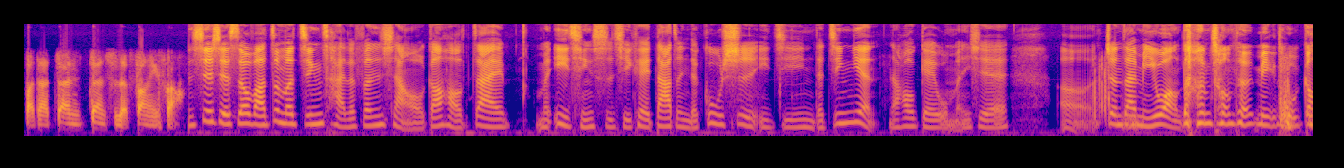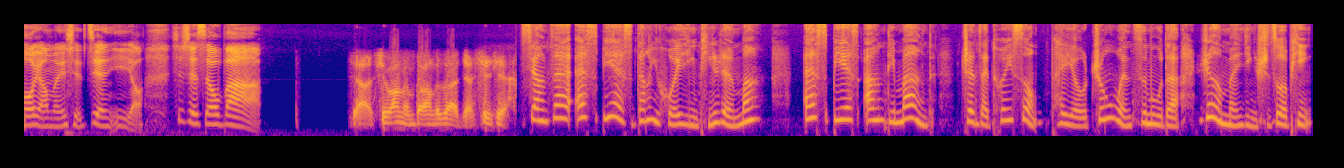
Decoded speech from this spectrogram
把它暂暂时的放一放。谢谢 Sova 这么精彩的分享哦，刚好在我们疫情时期，可以搭着你的故事以及你的经验，然后给我们一些呃正在迷惘当中的迷途羔羊们一些建议哦。谢谢 Sova，希望能帮到大家，谢谢。想在 SBS 当一回影评人吗？SBS On Demand 正在推送配有中文字幕的热门影视作品。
